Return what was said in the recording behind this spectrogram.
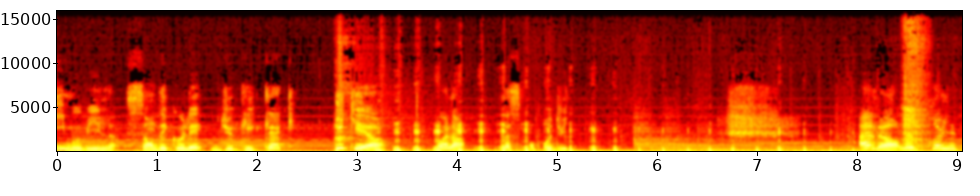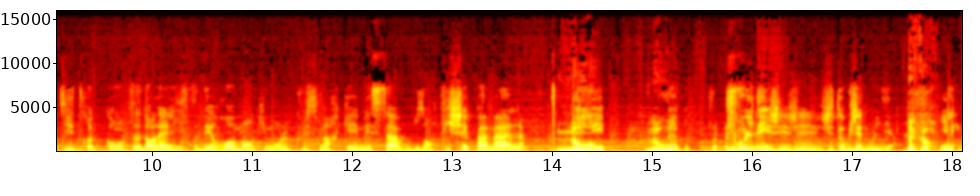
immobile sans décoller du clic-clac Ikea. voilà, placement produit. Alors, le premier titre compte dans la liste des romans qui m'ont le plus marqué, mais ça, vous vous en fichez pas mal. Non, est- non. Mais bon, je- vous le dis, j'étais obligée de vous le dire. D'accord. Il est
